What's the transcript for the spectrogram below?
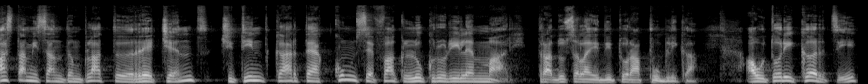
Asta mi s-a întâmplat recent citind cartea Cum se fac lucrurile mari, tradusă la editura publică. Autorii cărții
